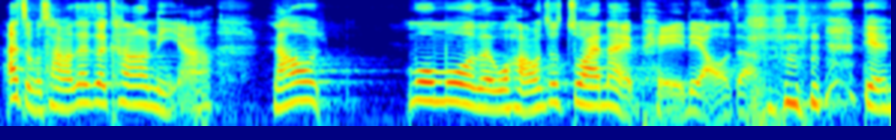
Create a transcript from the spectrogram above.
啊，怎么常常在这看到你啊？然后默默的，我好像就坐在那里陪聊这样。点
